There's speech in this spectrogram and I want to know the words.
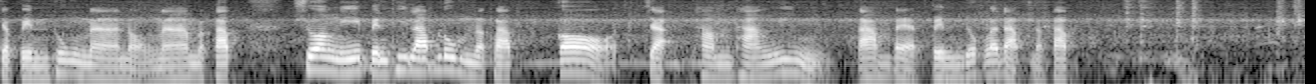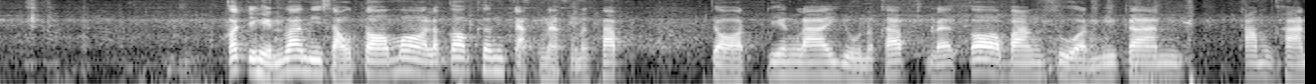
จะเป็นทุ่งนาหนองน้ำนะครับ ช่วงนี้เป็นที่รับลุ่มนะครับ ก็จะทำทางวิ่งตามแบบเป็นยกระดับนะครับ ก็จะเห็นว่ามีเสาตอหม้อแล้วก็เครื่องจักรหนักนะครับ จอดเรียงรายอยู่นะครับ และก็บางส่วนมีการทำคาน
